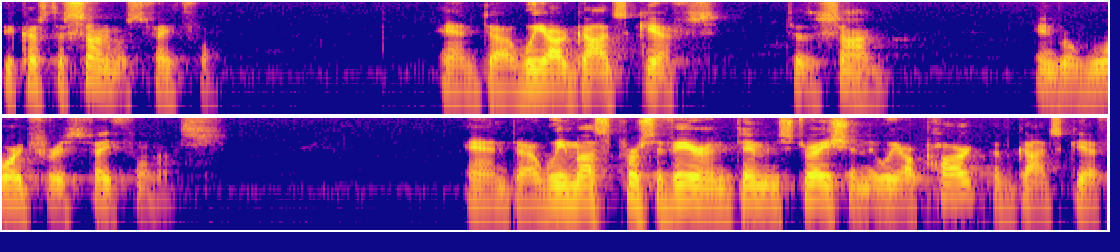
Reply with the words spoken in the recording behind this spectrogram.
Because the Son was faithful. And uh, we are God's gifts to the Son in reward for his faithfulness. And uh, we must persevere in demonstration that we are part of God's gift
